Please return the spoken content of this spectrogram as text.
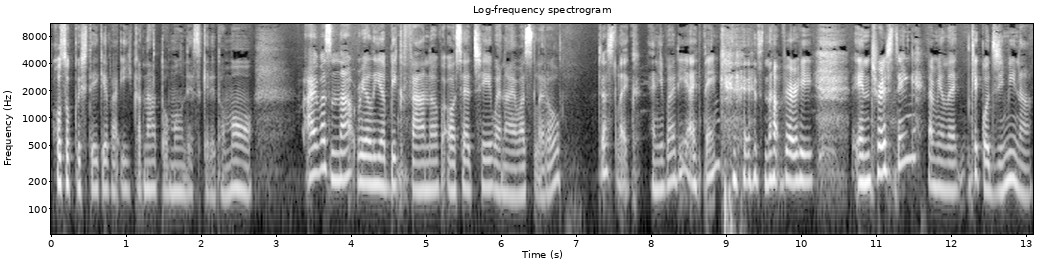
補足していけばいいかなと思うんですけれども I was not really a big fan of osechi when I was little just like anybody I think it's not very interesting I mean like 結構地味な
